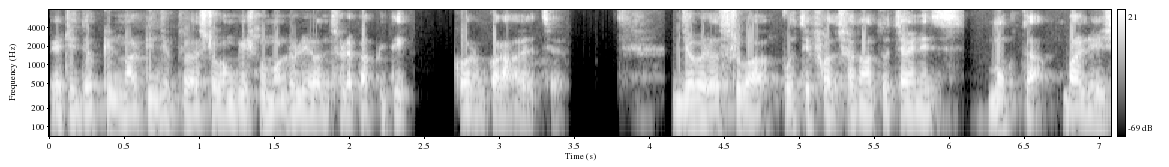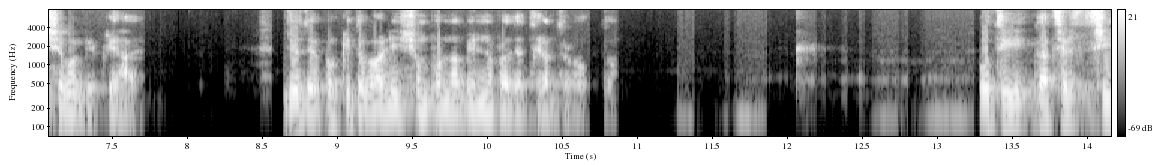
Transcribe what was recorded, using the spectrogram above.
এটি দক্ষিণ মার্কিন যুক্তরাষ্ট্র এবং গ্রীষ্মমণ্ডলীয় অঞ্চলে প্রাকৃতিকরণ করা হয়েছে জবের অস্ত্র বা প্রতিফল সাধারণত চাইনিজ মুক্তা বার্লি হিসেবে বিক্রি হয়, যদিও প্রকৃত বার্লি সম্পূর্ণ ভিন্ন প্রজাতির অন্তর্ভুক্ত। অতি গাছের স্ত্রী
